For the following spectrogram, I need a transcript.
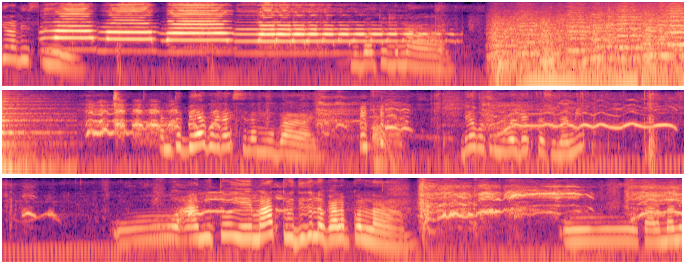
কিনা মোবাইল নাই। আমি তো বিয়ে করে রাখছিলাম মোবাইল। বিয়ে করতে মোবাইল দেখতেছিলাম আমি। ও আমি তো এই মাত্র দিদি লোক আলাপ করলাম। ও তার মানে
